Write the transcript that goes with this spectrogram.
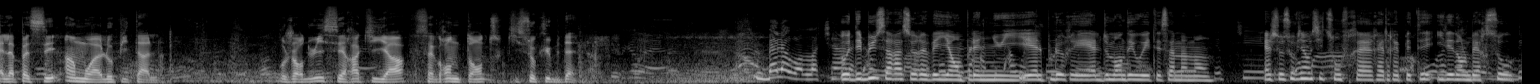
Elle a passé un mois à l'hôpital. Aujourd'hui, c'est Rakia, sa grande tante, qui s'occupe d'elle. Au début, Sarah se réveillait en pleine nuit et elle pleurait, elle demandait où était sa maman. Elle se souvient aussi de son frère, elle répétait ⁇ Il est dans le berceau ⁇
